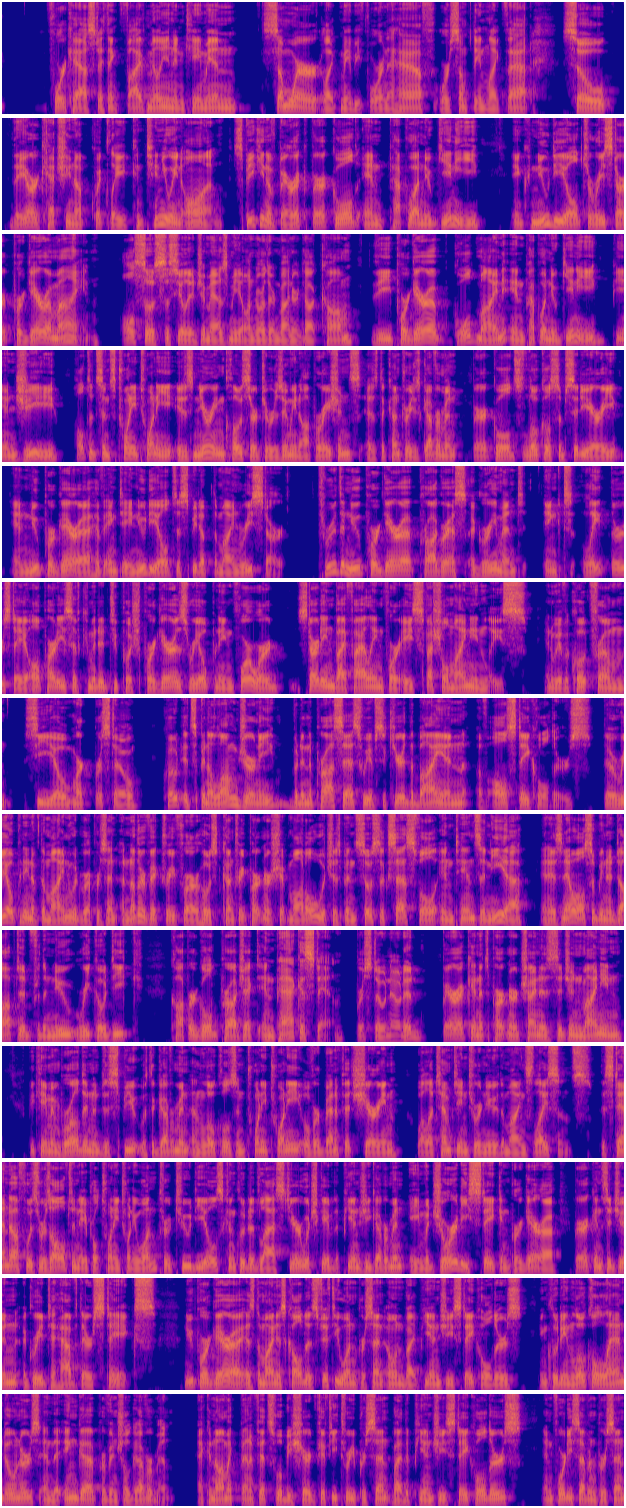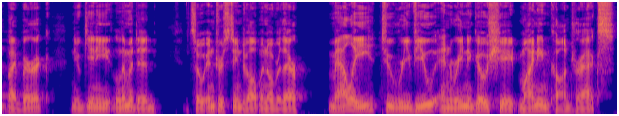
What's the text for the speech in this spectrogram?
forecast, I think, 5 million and came in somewhere like maybe four and a half or something like that. So they are catching up quickly, continuing on. Speaking of Barrick, Barrick Gold and Papua New Guinea ink new deal to restart Porgera mine. Also, Cecilia Jamasmie on northernminer.com. The Porgera gold mine in Papua New Guinea, PNG, halted since 2020, is nearing closer to resuming operations as the country's government, Barrick Gold's local subsidiary, and New Porgera have inked a new deal to speed up the mine restart. Through the new Porgera Progress Agreement, inked late Thursday, all parties have committed to push Porgera's reopening forward, starting by filing for a special mining lease. And we have a quote from CEO Mark Bristow Quote, it's been a long journey, but in the process, we have secured the buy in of all stakeholders. The reopening of the mine would represent another victory for our host country partnership model, which has been so successful in Tanzania and has now also been adopted for the new Reko Diq copper gold project in Pakistan, Bristow noted. Barrick and its partner China's Zijin Mining became embroiled in a dispute with the government and locals in 2020 over benefit sharing while attempting to renew the mine's license. The standoff was resolved in April 2021 through two deals concluded last year, which gave the PNG government a majority stake in Porgera. Barrick and Zijin agreed to have their stakes. New Porgera, as the mine is called, is 51% owned by PNG stakeholders, including local landowners and the Enga provincial government. Economic benefits will be shared 53% by the PNG stakeholders and 47% by Barrick New Guinea Limited. So interesting development over there. Mali to review and renegotiate mining contracts.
